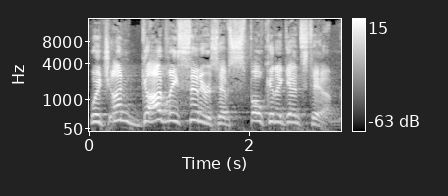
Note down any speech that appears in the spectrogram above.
which ungodly sinners have spoken against him.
